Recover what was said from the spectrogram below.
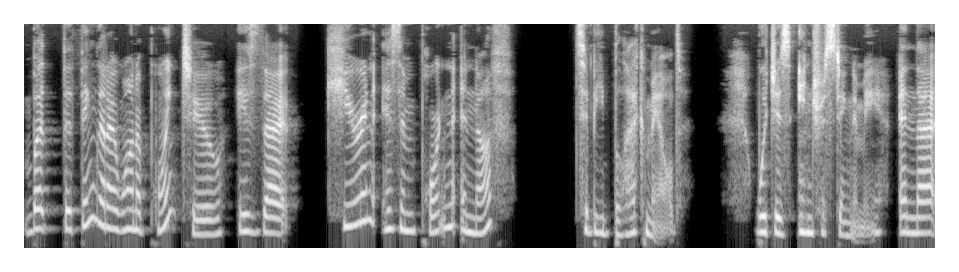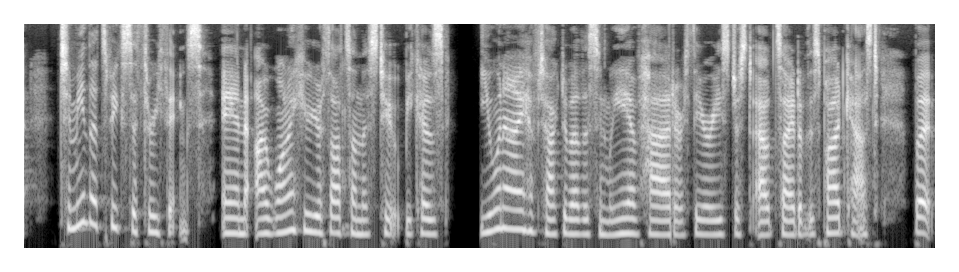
but the thing that I want to point to is that Kieran is important enough to be blackmailed which is interesting to me. And that, to me, that speaks to three things. And I want to hear your thoughts on this too, because you and I have talked about this and we have had our theories just outside of this podcast. But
